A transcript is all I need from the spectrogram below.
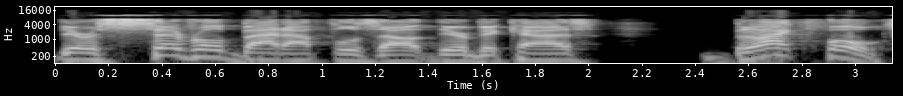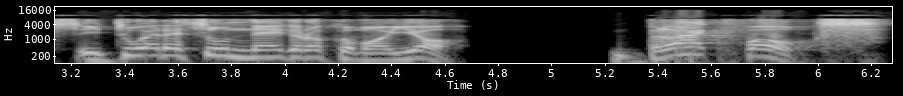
There are several bad apples out there because black folks, y tú eres un negro como yo, black folks,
